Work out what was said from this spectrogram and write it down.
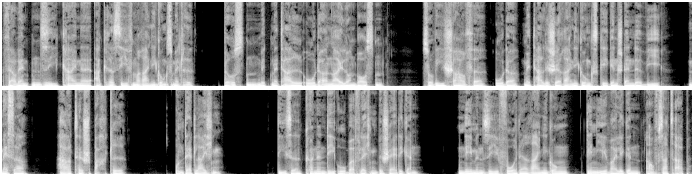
Verwenden Sie keine aggressiven Reinigungsmittel. Bürsten mit Metall- oder Nylonborsten sowie scharfe oder metallische Reinigungsgegenstände wie Messer, harte Spachtel und dergleichen. Diese können die Oberflächen beschädigen. Nehmen Sie vor der Reinigung den jeweiligen Aufsatz ab.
